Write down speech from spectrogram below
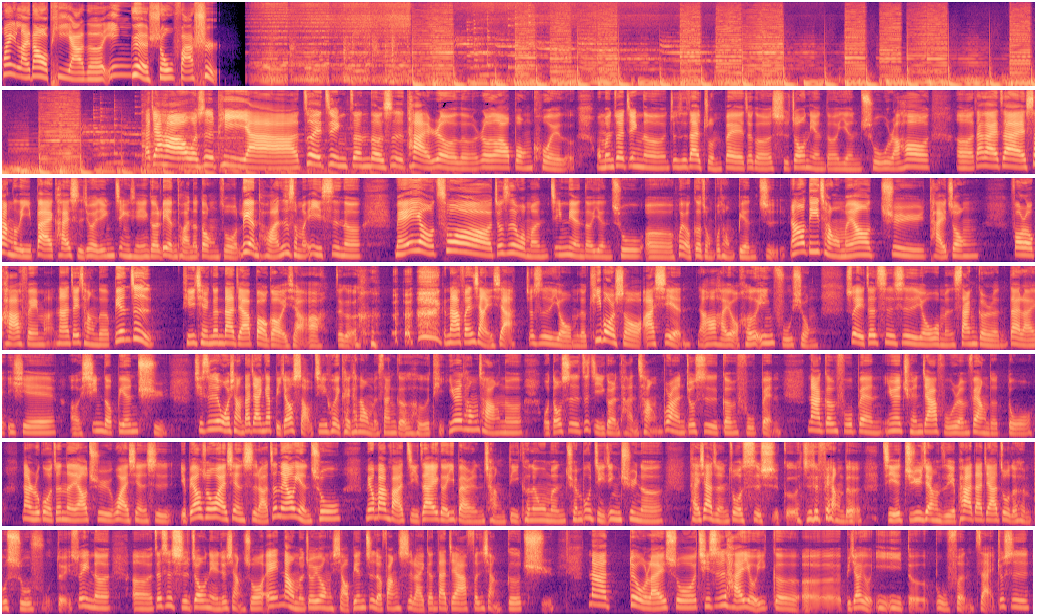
欢迎来到屁雅的音乐收发室。大家好，我是屁雅。最近真的是太热了，热到要崩溃了。我们最近呢，就是在准备这个十周年的演出，然后。呃，大概在上个礼拜开始就已经进行一个练团的动作。练团是什么意思呢？没有错，就是我们今年的演出，呃，会有各种不同编制。然后第一场我们要去台中 Follow 咖啡嘛，那这一场的编制提前跟大家报告一下啊，这个 跟大家分享一下，就是有我们的 Keyboard 手阿宪，然后还有和音福雄。所以这次是由我们三个人带来一些呃新的编曲。其实我想大家应该比较少机会可以看到我们三个合体，因为通常呢我都是自己一个人弹唱，不然就是跟 full band。那跟 full band，因为全家福人非常的多，那如果真的要去外县市，也不要说外县市啦，真的要演出，没有办法挤在一个一百人场地，可能我们全部挤进去呢。台下只能坐四十个，就是非常的拮据，这样子也怕大家坐得很不舒服，对，所以呢，呃，这是十周年，就想说，哎，那我们就用小编制的方式来跟大家分享歌曲。那对我来说，其实还有一个呃比较有意义的部分在，就是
